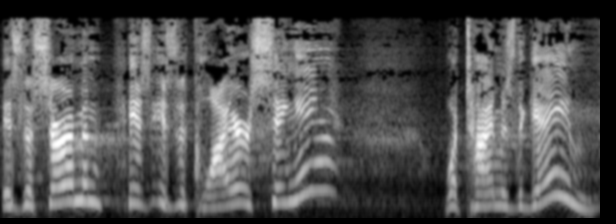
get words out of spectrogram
Is the sermon, is, is the choir singing? What time is the game?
